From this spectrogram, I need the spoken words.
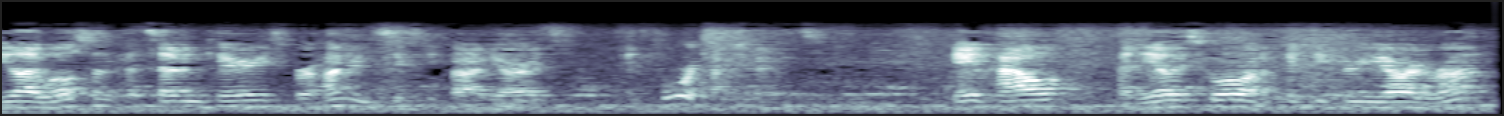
Eli Wilson had 7 carries for 165 yards and 4 touchdowns. Gabe Howell had the other score on a 53-yard run.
